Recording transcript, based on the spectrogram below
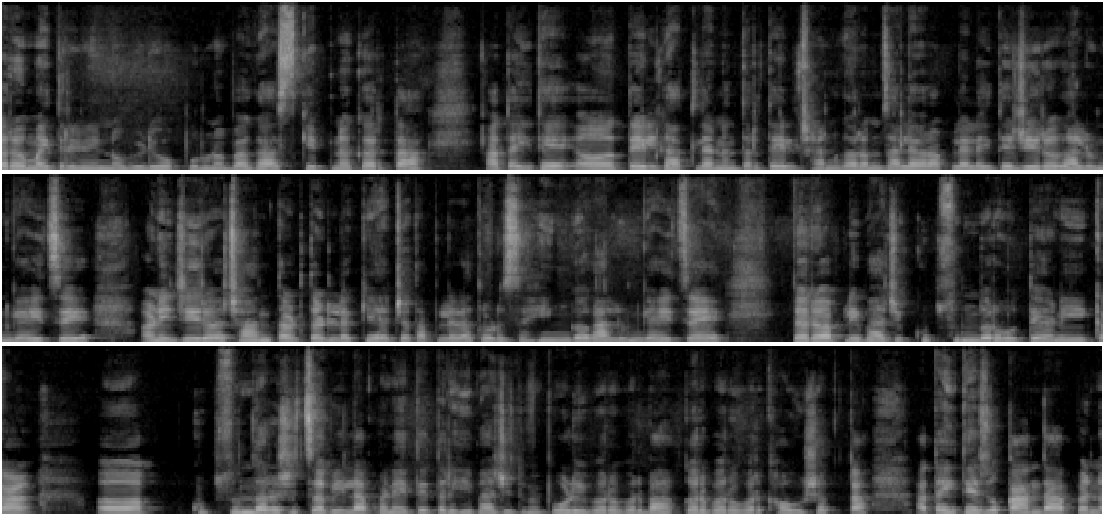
तर मैत्रिणींनो व्हिडिओ पूर्ण बघा स्किप न करता. आता इथे तेल घातल्यानंतर तेल छान गरम झाल्यावर आपल्याला इथे जिरं घालून घ्यायचे आणि जिरं छान तडतडलं की याच्यात आपल्याला थोडंसं हिंग घालून घ्यायचं आहे तर आपली भाजी खूप सुंदर होते आणि का खूप सुंदर अशी चवीला पण येते तर ही भाजी तुम्ही पोळीबरोबर भाकरबरोबर खाऊ शकता. आता इथे जो कांदा आपण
